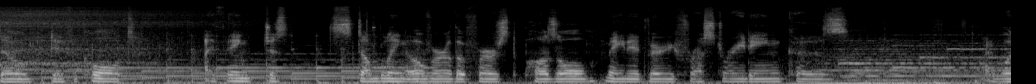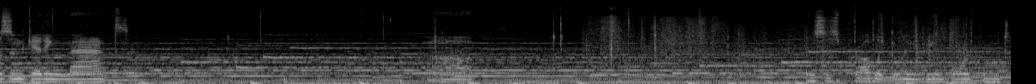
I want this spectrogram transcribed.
So difficult. I think just stumbling over the first puzzle made it very frustrating because I wasn't getting that. Uh, this is probably going to be important.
